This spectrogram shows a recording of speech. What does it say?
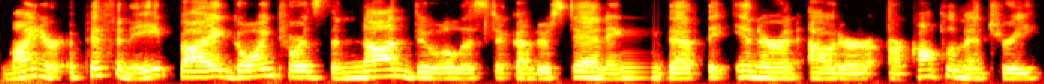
minor epiphany by going towards the non dualistic understanding that the inner and outer are complementary,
